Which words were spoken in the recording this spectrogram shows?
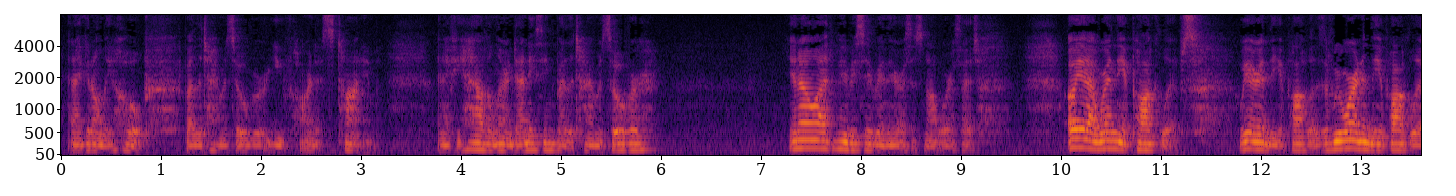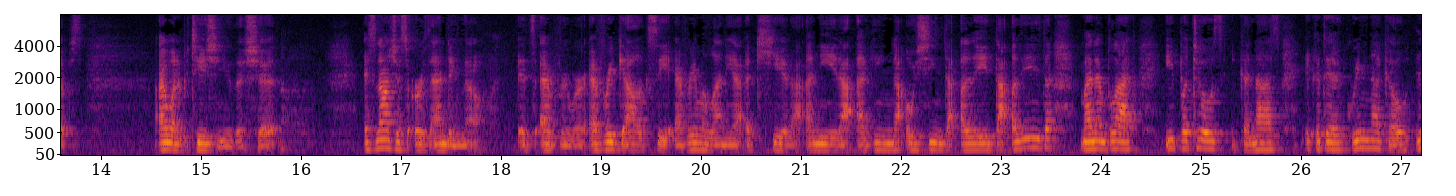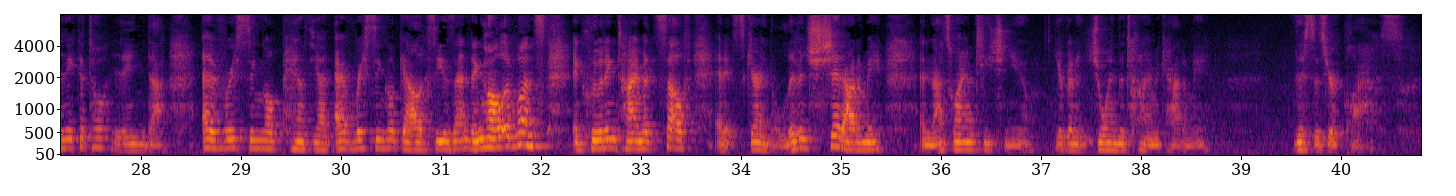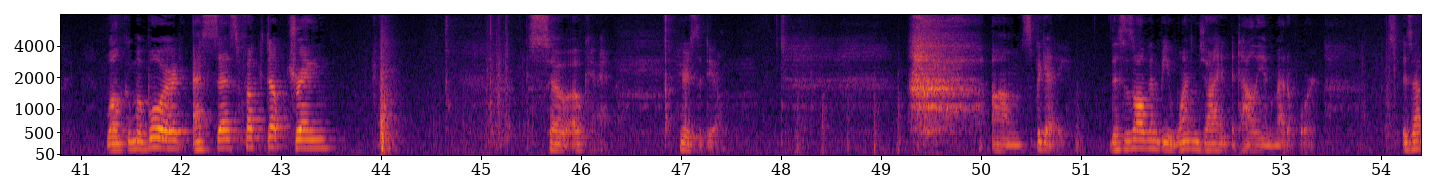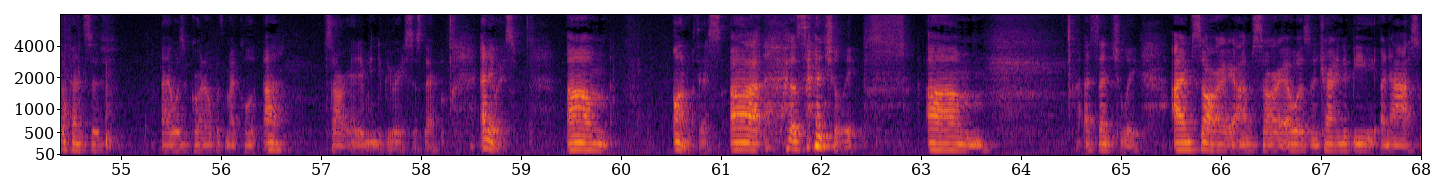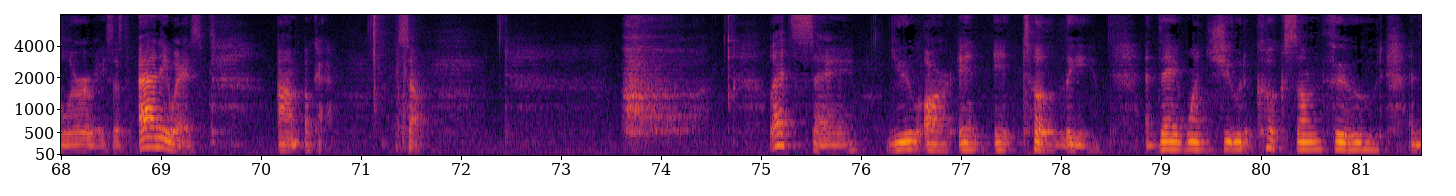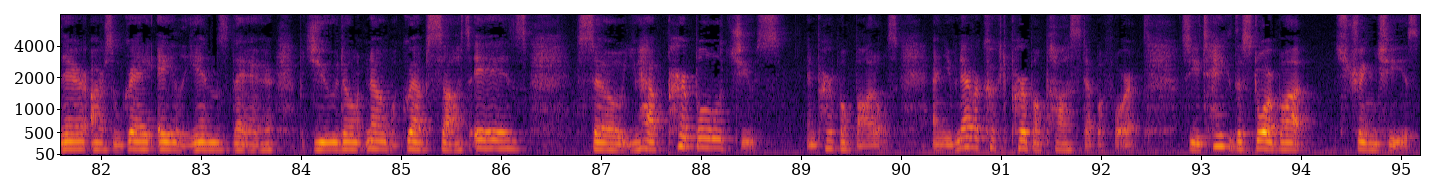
and I can only hope by the time it's over you've harnessed time. And if you haven't learned anything by the time it's over, you know what? Maybe saving the earth is not worth it. Oh yeah, we're in the apocalypse. We are in the apocalypse. If we weren't in the apocalypse, I wouldn't be teaching you this shit. It's not just Earth ending though. It's everywhere. Every galaxy, every millennia. Akira, Anira, Agina, Oshinda, Alida, Alida, Man in Black, Ipatos, Ikanas, Ikate, Guinago, Likato, Linda. Every single pantheon, every single galaxy is ending all at once, including time itself, and it's scaring the living shit out of me. And that's why I'm teaching you. You're gonna join the Time Academy. This is your class. Welcome aboard, SS Fucked Up Train. So, okay, here's the deal. Um, spaghetti. This is all going to be one giant Italian metaphor. Is that offensive? I wasn't growing up with Michael. Ah, uh, sorry, I didn't mean to be racist there. Anyways, um, on with this. Uh, essentially, um, essentially, I'm sorry, I'm sorry, I wasn't trying to be an asshole or a racist. Anyways, um, okay, so let's say you are in Italy and they want you to cook some food and there are some gray aliens there but you don't know what grub sauce is. So you have purple juice in purple bottles and you've never cooked purple pasta before. So you take the store-bought string cheese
